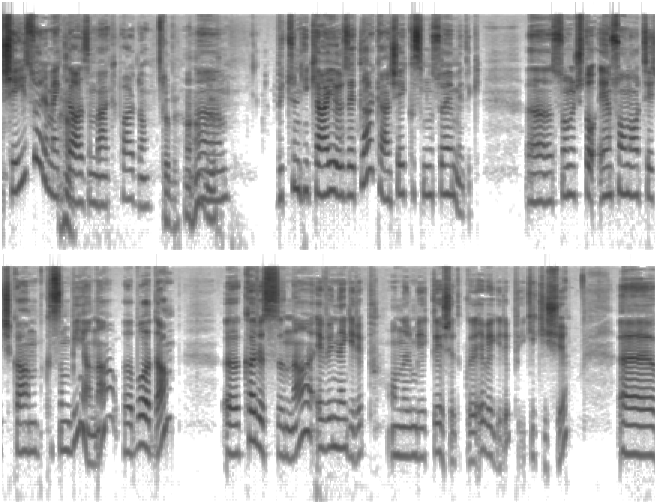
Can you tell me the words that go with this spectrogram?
Şeyi söylemek ha. lazım belki pardon. Tabii. Aha, ee, bütün hikayeyi özetlerken şey kısmını söylemedik. Ee, sonuçta en son ortaya çıkan kısım bir yana e, bu adam e, karısına evine girip onların birlikte yaşadıkları eve girip iki kişi e,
